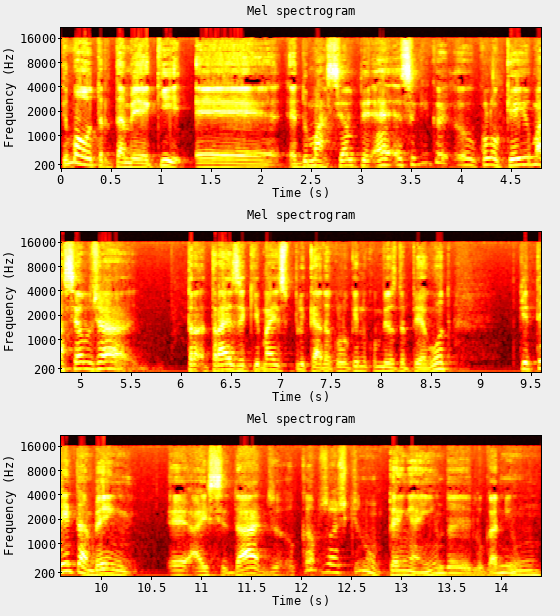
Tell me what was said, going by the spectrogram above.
Tem uma outra também aqui, é, é do Marcelo. É, essa aqui que eu coloquei, o Marcelo já tra traz aqui mais explicado. Eu coloquei no começo da pergunta, porque tem também é, as cidades. O Campos eu acho que não tem ainda lugar nenhum.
